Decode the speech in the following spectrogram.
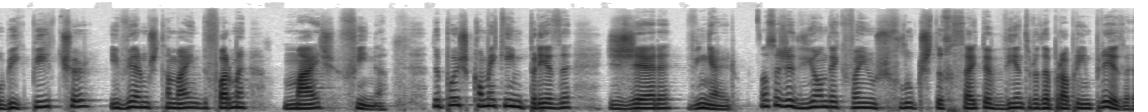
o big picture e vermos também de forma mais fina. Depois, como é que a empresa gera dinheiro? Ou seja, de onde é que vêm os fluxos de receita dentro da própria empresa?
